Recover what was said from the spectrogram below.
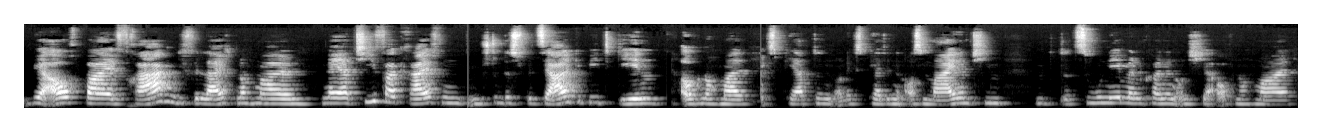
wir auch bei Fragen, die vielleicht nochmal, naja, tiefer greifen, ein bestimmtes Spezialgebiet gehen, auch nochmal Expertinnen und Expertinnen aus meinem Team mit dazu nehmen können und hier auch nochmal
